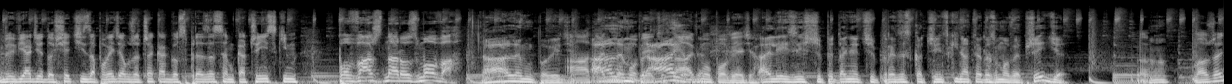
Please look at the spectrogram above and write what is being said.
w wywiadzie do sieci zapowiedział, że czeka go z prezesem Kaczyńskim poważna rozmowa. Ale mu powiedział. A, tak ale mu powiedział, a, tak mu powiedział. Ale jest jeszcze pytanie, czy prezes Kaczyński na tę rozmowę przyjdzie? No, Może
